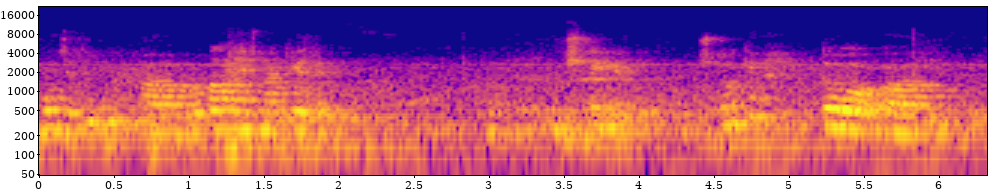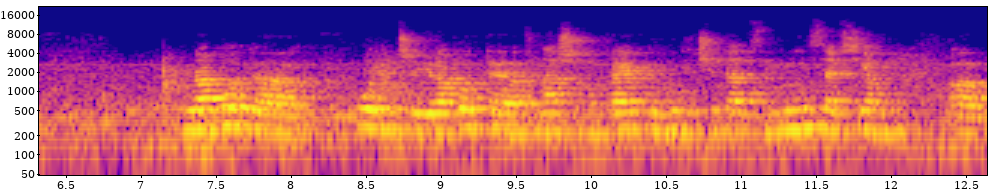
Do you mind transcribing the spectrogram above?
будет э, выполнять макеты 4 штуки, то э, работа колледжа и работа нашего проекта будет считаться не совсем э,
